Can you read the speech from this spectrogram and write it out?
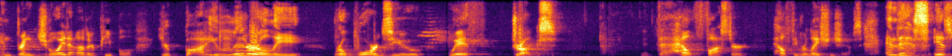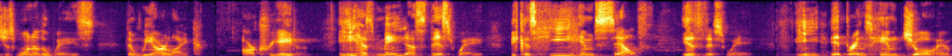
and bring joy to other people, your body literally rewards you with drugs to help foster healthy relationships. And this is just one of the ways that we are like our Creator. He has made us this way because He Himself is this way. He, it brings Him joy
